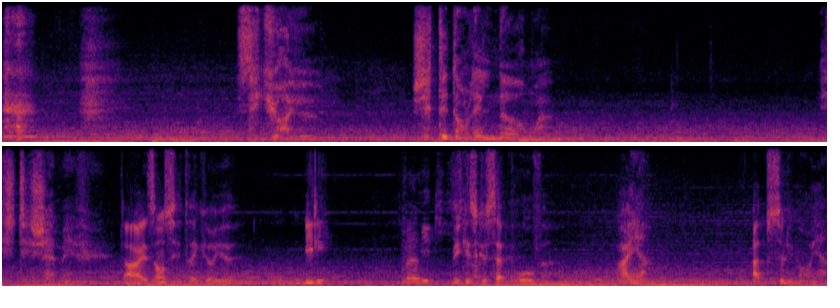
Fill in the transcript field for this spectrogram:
C'est curieux. J'étais dans l'aile nord, moi. Et je t'ai jamais vu. T'as raison, c'est très curieux. Billy. Mais qu'est-ce que ça prouve? Rien. Absolument rien.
